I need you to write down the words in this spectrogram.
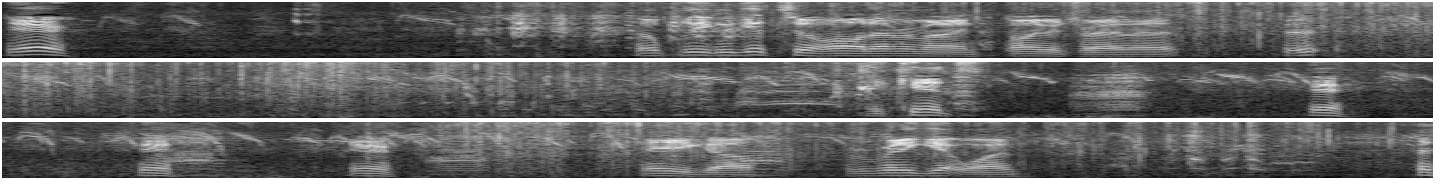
here. Hopefully you can get to it. Oh, never mind. Don't even try that. hey, kids. Here. Here. Here. There you go. Everybody get one.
